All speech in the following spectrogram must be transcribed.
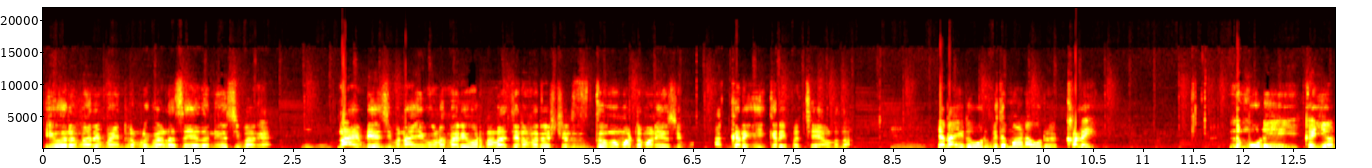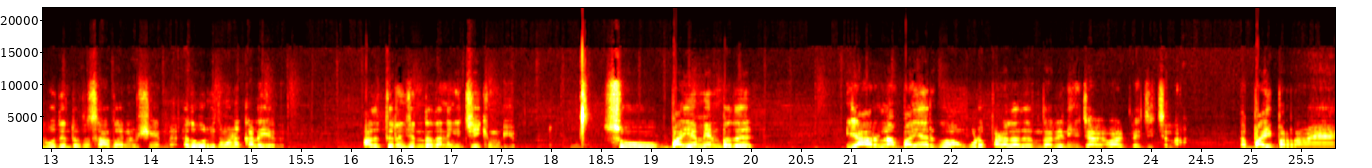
இவரை மாதிரி மைண்ட் நம்மளுக்கு வேலை செய்யாதான்னு யோசிப்பாங்க. நான் எப்படி யோசிப்பேன்னா இவங்கள மாதிரி ஒரு நாளாச்சும் நம்ம ரெஸ்ட் எடுத்து தூங்க மாட்டோமான்னு யோசிப்போம். அக்கறைக்கு இக்கறை பச்சை அவ்வளோதான் ஏன்னா இது ஒரு விதமான ஒரு கலை. இந்த மூளையை கையாள்வதுன்றது சாதாரண விஷயம் இல்லை. அது ஒரு விதமான கலை அது. அது தெரிஞ்சிருந்தால் தான் நீங்கள் ஜெயிக்க முடியும். ஸோ பயம் என்பது யாரெல்லாம் பயம் இருக்கோ அவங்க கூட பழகாத இருந்தாலே நீங்கள் ஜா வாழ்க்கையில் ஜெயிச்சிடலாம். பயப்படுறவன்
